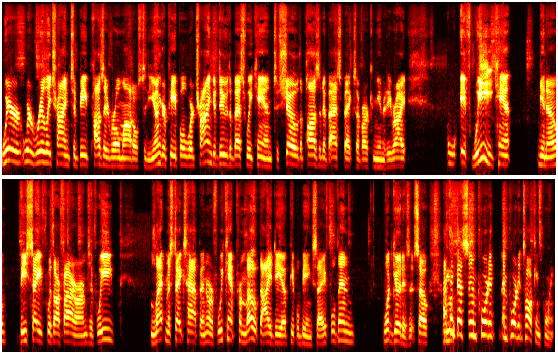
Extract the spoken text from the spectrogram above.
we're we're really trying to be positive role models to the younger people we're trying to do the best we can to show the positive aspects of our community right if we can't you know be safe with our firearms if we let mistakes happen or if we can't promote the idea of people being safe well then what good is it? So I think that's an important important talking point.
